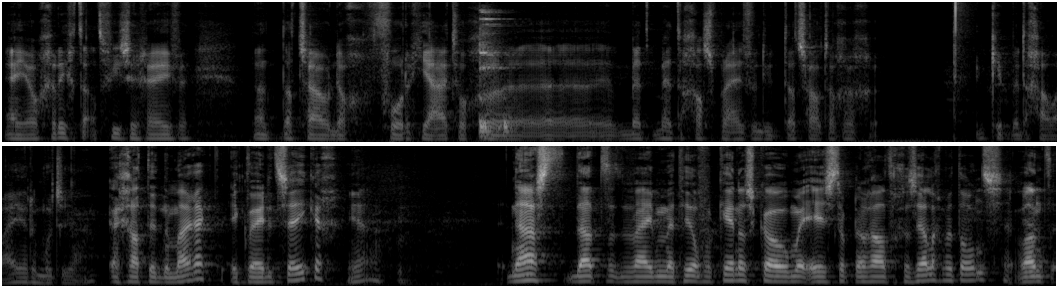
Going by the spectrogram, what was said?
en jou gerichte adviezen geven... Dat, dat zou nog vorig jaar toch uh, met, met de gasprijs... dat zou toch een kip met de gouden eieren moeten zijn. Er gaat in de markt, ik weet het zeker. Ja. Naast dat wij met heel veel kennis komen, is het ook nog altijd gezellig met ons. Want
